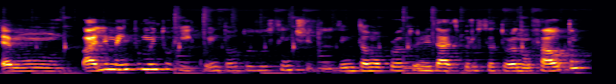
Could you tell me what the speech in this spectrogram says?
é um alimento muito rico em todos os sentidos. Então, oportunidades para o setor não faltam.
